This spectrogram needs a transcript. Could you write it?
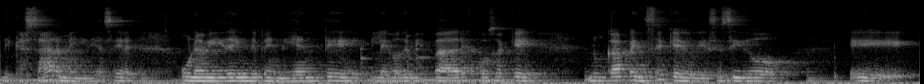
de casarme y de hacer una vida independiente lejos de mis padres, cosa que nunca pensé que hubiese sido eh,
